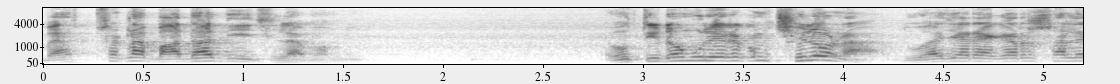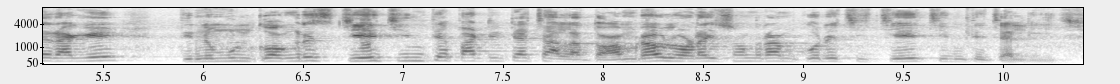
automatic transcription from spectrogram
ব্যবসাটা বাধা দিয়েছিলাম আমি। এবং তৃণমূল এরকম ছিল না। দু হাজার এগারো সালের আগে তৃণমূল কংগ্রেস চেয়ে চিনতে পার্টিটা চালাতো। আমরাও লড়াই সংগ্রাম করেছি, চেয়ে চিনতে চালিয়েছি।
